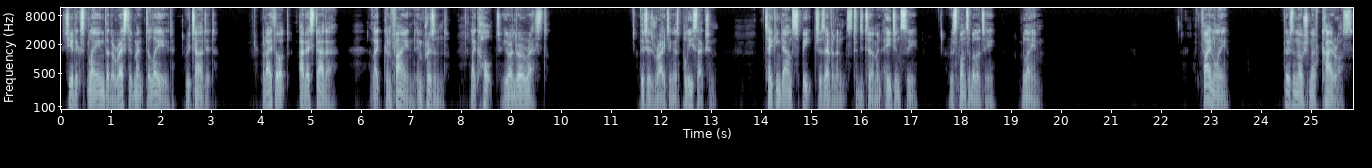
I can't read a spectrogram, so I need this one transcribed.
She had explained that arrested meant delayed, retarded, but I thought arrestada, like confined, imprisoned, like halt, you're under arrest. This is writing as police action, taking down speech as evidence to determine agency, responsibility, blame. Finally, there's the notion of kairos,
